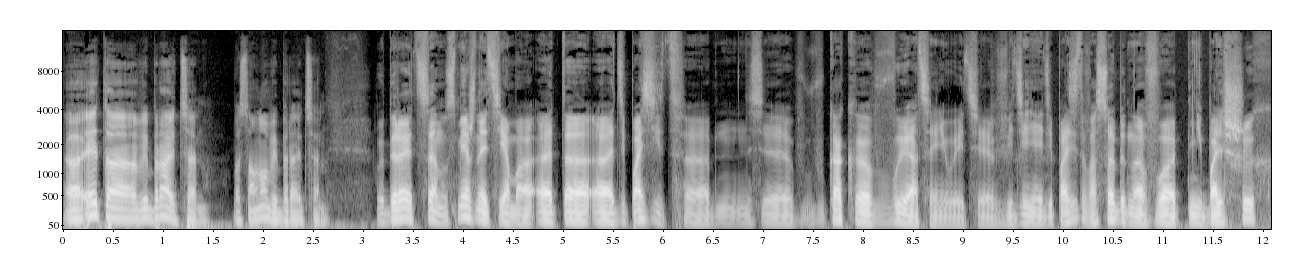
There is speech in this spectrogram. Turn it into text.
э, это выбирают цену. В основном выбирают цену выбирает цену. Смежная тема – это э, депозит. Э, э как вы оцениваете введение депозитов, особенно в небольших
